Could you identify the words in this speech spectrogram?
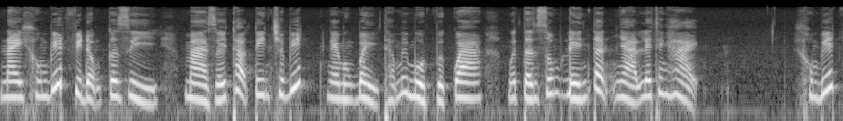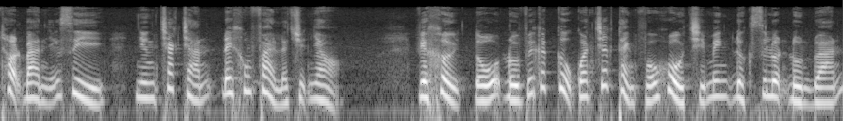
Nay không biết vì động cơ gì mà giới thạo tin cho biết ngày 7 tháng 11 vừa qua, Nguyễn Tấn Dũng đến tận nhà Lê Thanh Hải. Không biết họ bàn những gì, nhưng chắc chắn đây không phải là chuyện nhỏ. Việc khởi tố đối với các cựu quan chức thành phố Hồ Chí Minh được dư luận đồn đoán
